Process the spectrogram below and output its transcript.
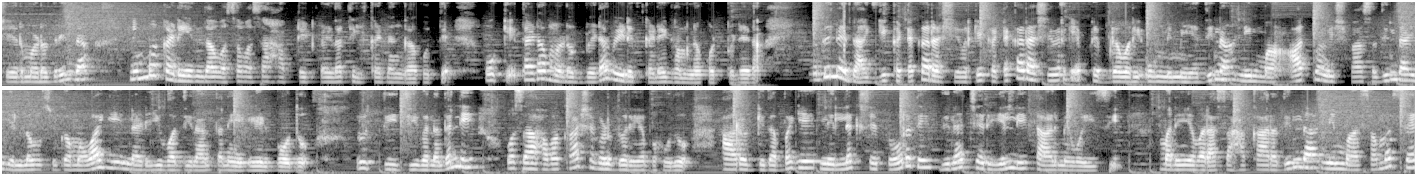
ಶೇರ್ ಮಾಡೋದ್ರಿಂದ ನಿಮ್ಮ ಕಡೆಯಿಂದ ಹೊಸ ಹೊಸ ಅಪ್ಡೇಟ್ಗಳನ್ನ ತಿಳ್ಕೊಂಡಂಗಾಗುತ್ತೆ. ಓಕೆ ತಡ ಮಾಡೋದು ಬೇಡ, ವಿಡಿಯೋದ ಕಡೆ ಗಮನ ಕೊಟ್ಬಿಡೋಣ. ಮೊದಲನೇದಾಗಿ ಕಟಕ ರಾಶಿಯವರಿಗೆ ಕಟಕ ರಾಶಿಯವರಿಗೆ ಫೆಬ್ರವರಿ ಹುಣ್ಣಿಮೆಯ ದಿನ ನಿಮ್ಮ ಆತ್ಮವಿಶ್ವಾಸದಿಂದ ಎಲ್ಲವೂ ಸುಗಮವಾಗಿ ನಡೆಯುವ ದಿನ ಅಂತಲೇ ಹೇಳ್ಬೋದು. ವೃತ್ತಿ ಜೀವನದಲ್ಲಿ ಹೊಸ ಅವಕಾಶಗಳು ದೊರೆಯಬಹುದು. ಆರೋಗ್ಯದ ಬಗ್ಗೆ ನಿರ್ಲಕ್ಷ್ಯ ತೋರದೆ ದಿನಚರಿಯಲ್ಲಿ ತಾಳ್ಮೆ ವಹಿಸಿ. ಮನೆಯವರ ಸಹಕಾರದಿಂದ ನಿಮ್ಮ ಸಮಸ್ಯೆ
